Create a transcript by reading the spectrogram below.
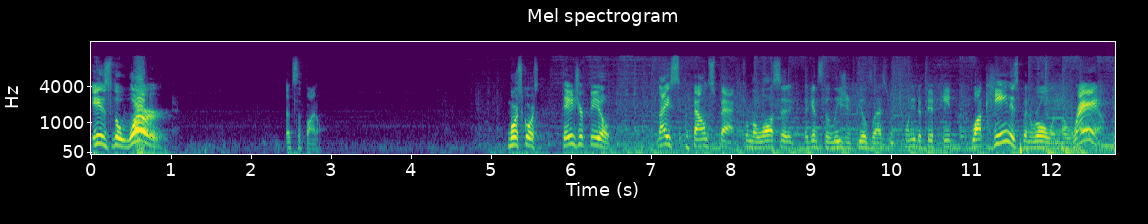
is the word. That's the final. More scores. Daingerfield, nice bounce back from a loss against the Legion Fields last week, 20 to 15. Joaquin has been rolling. The Rams.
